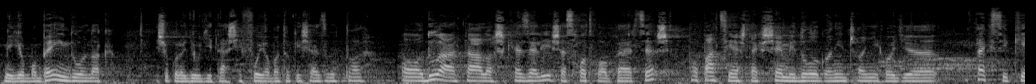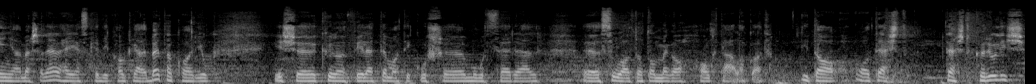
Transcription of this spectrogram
még jobban beindulnak, és akkor a gyógyítási folyamatok is ezúttal a duál tálas kezelés, ez 60 perces. A páciensnek semmi dolga nincs annyi, hogy fekszik, kényelmesen elhelyezkedik, ha kell, betakarjuk, és különféle tematikus módszerrel szólaltatom meg a hangtálakat. Itt a, a test, test körül is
